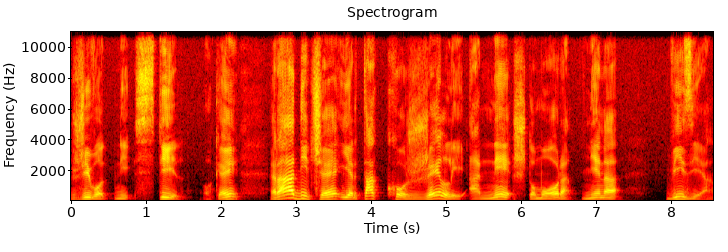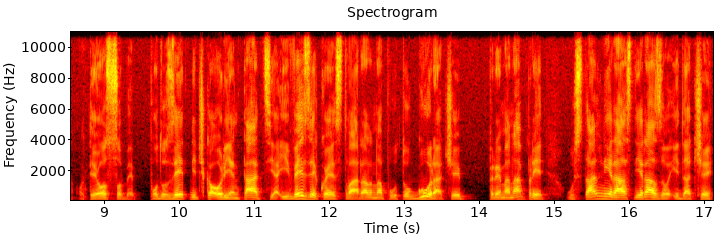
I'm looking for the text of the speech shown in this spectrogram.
životni stil. Okay? Radit će jer tako želi, a ne što mora. Njena vizija od te osobe, poduzetnička orijentacija i veze koje je stvarala na putu gura će prema naprijed u stalni rast i razvoj i da će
